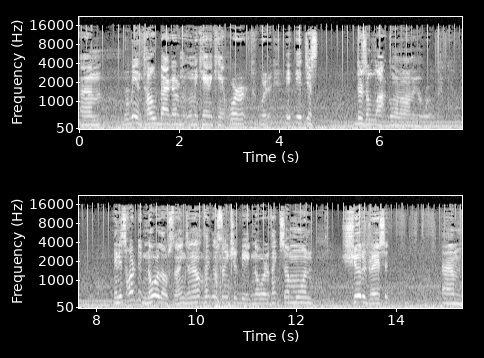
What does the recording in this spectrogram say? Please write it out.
Um, we're being told by government when we can and can't work. We're, it, it just, there's a lot going on in the world right now. And it's hard to ignore those things, and I don't think those things should be ignored. I think someone should address it um,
